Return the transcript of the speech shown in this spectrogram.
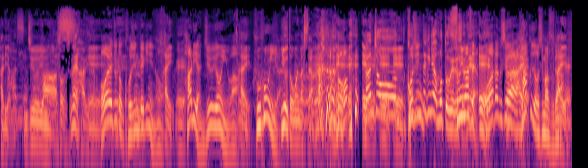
ハリアです。14位です。そうですねハリアえーちょっと個人的にの、はいええハリア14位は、はい不本意や。言うと思いました。団長えーえー、個人的にはもっと上ですね。みません。ええ私ははい白状しますが、はい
